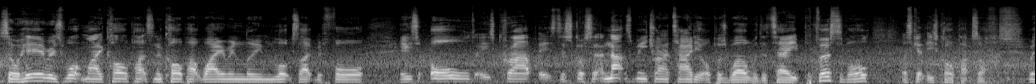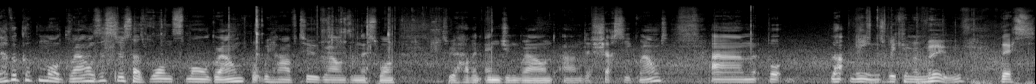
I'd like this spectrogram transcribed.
so here is what my coil packs and the coil pack wiring loom looks like before. It's old, it's crap, it's disgusting, and that's me trying to tidy it up as well with the tape. First of all, let's get these coil packs off. We have a couple more grounds. This just has one small ground, but we have two grounds in this one. So we have an engine ground and a chassis ground. Um, but that means we can remove this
